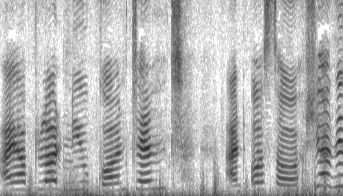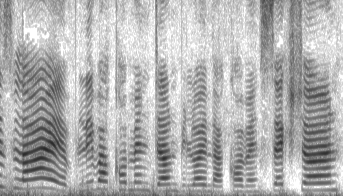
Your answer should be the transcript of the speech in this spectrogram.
I upload new content. And also share this live. Leave a comment down below in the comment section.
